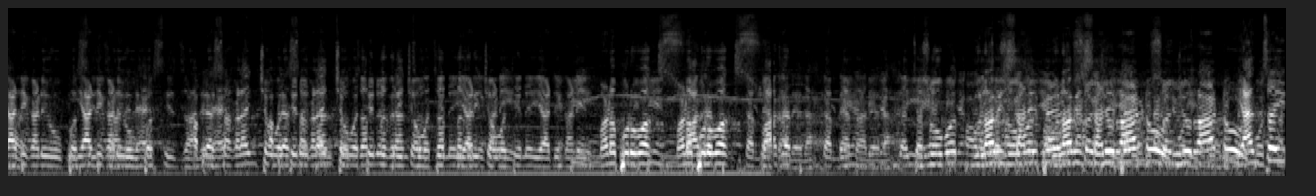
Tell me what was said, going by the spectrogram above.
या ठिकाणी उपस्थित या ठिकाणी उपस्थित झाले आपल्या सगळ्यांच्या वतीने सगळ्यांच्या वतीने नगरीच्या वतीने या वतीने या ठिकाणी मनपूर्वक मनपूर्वक स्वागत करण्यात आलेलं त्यांच्यासोबत गुलाबी साडी गुलाबी साडी राठो संजू राठो यांचंही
